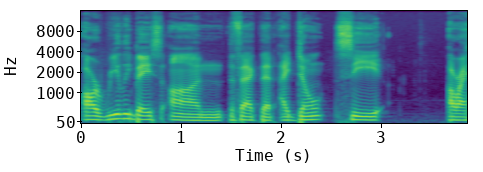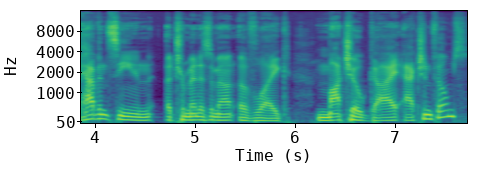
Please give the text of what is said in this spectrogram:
are really based on the fact that I don't see, or I haven't seen a tremendous amount of like macho guy action films.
